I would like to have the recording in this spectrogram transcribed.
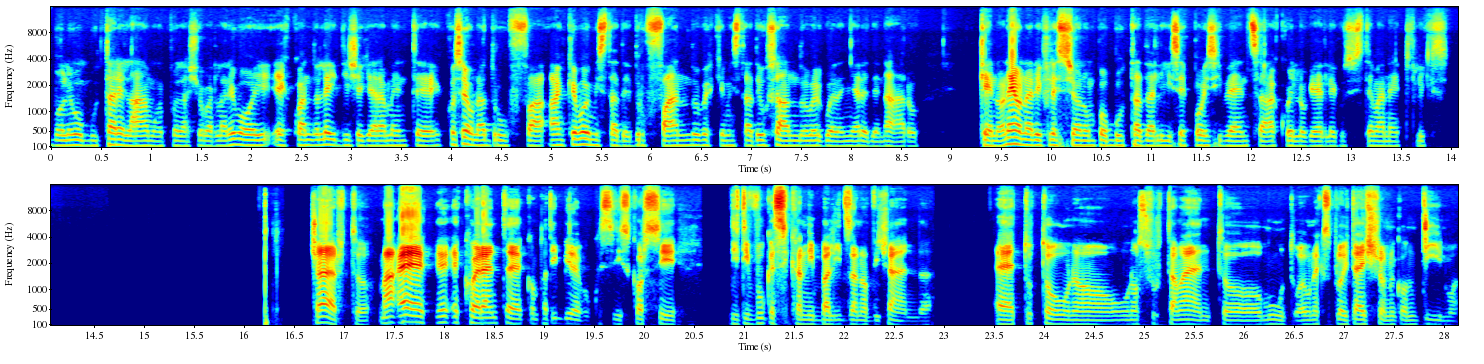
volevo buttare l'amo e poi lascio parlare voi è quando lei dice chiaramente cos'è una truffa, anche voi mi state truffando perché mi state usando per guadagnare denaro, che non è una riflessione un po' buttata lì se poi si pensa a quello che è l'ecosistema Netflix. Certo, ma è, è, è coerente e compatibile con questi discorsi di TV che si cannibalizzano a vicenda è tutto uno, uno sfruttamento mutuo, è un'exploitation continua.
